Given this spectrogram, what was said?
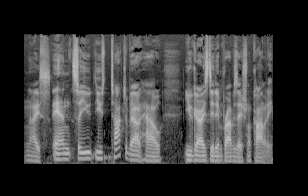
Nice. And so you you talked about how you guys did improvisational comedy.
